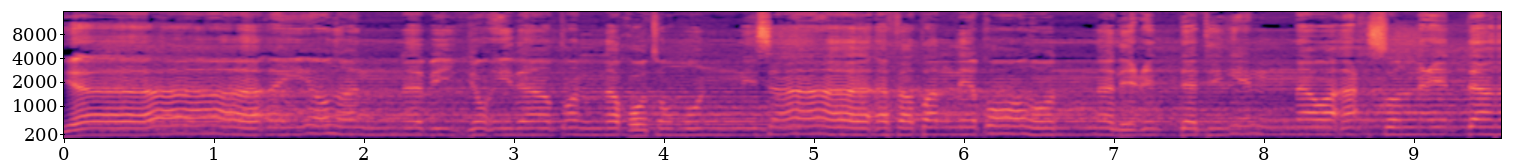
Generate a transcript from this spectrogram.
يا أيها النبي إذا طلقتم النساء فطلقوهن لعدتهن وأحصوا العدة.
